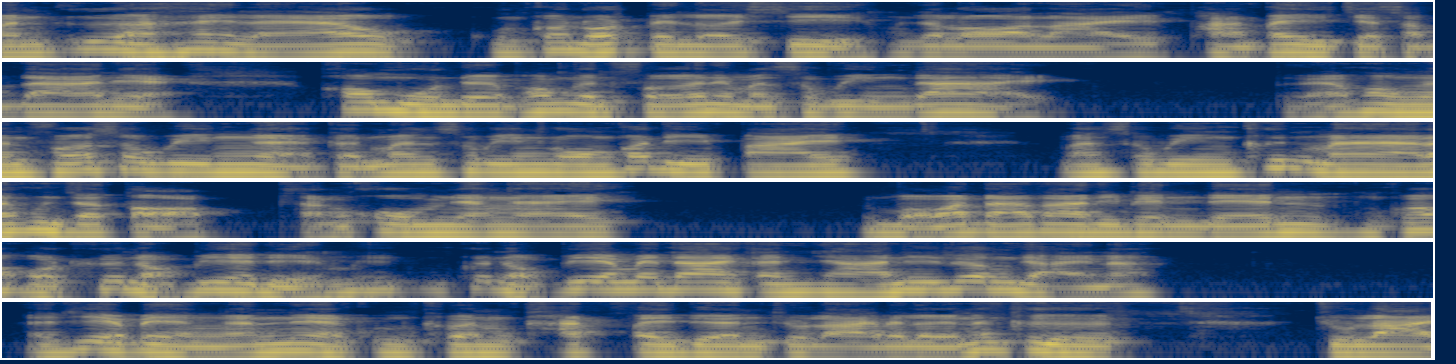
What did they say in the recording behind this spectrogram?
มันเอื้อให้แล้ว คุณก็ลดไปเลยสิคุณจะรออะไร ผ่านไปอีกเจ็ดสัปดาห์เนี่ย ข้อมูลโดยเฉพาะเงินเฟ้อเนี่ยมันสวิงได้ แล้วพอเงินเฟ้อสวิงอะเกิดมันสวิงลงก็ดีไป มันสวิงขึ้นมาแล้วคุณจะตอบสังคมยังไงคุณบอกว่า Data Dependent คุณก็อดขึ้นดอกเบี้ยดิขึ้นดอกเบี้ยไม่ได้กันยานี่เรื่องใหญ่นะแต่ที่จะเป็นอย่างนั้นเนี่ยคุณควรคัดไปเดือนจุลายไปเลยนั่นคือจุลาย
